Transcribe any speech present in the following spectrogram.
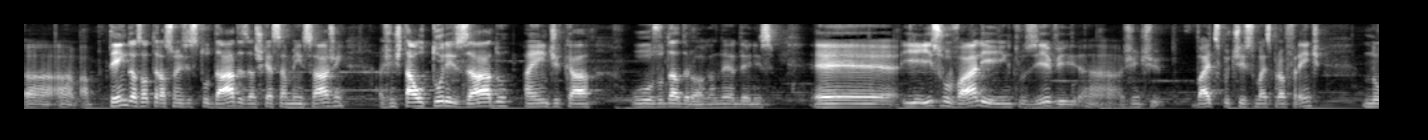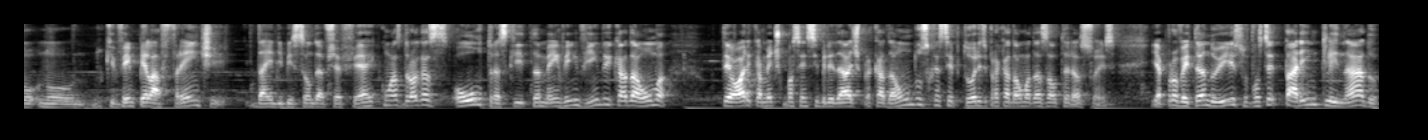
a, a, tendo as alterações estudadas, acho que essa mensagem, a gente está autorizado a indicar o uso da droga, né, Denis? É, e isso vale, inclusive, a gente vai discutir isso mais para frente, no, no, no, que vem pela frente da inibição da FGFR com as drogas outras que também vem vindo e cada uma teoricamente com uma sensibilidade para cada um dos receptores e para cada uma das alterações. E aproveitando isso, você estaria inclinado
